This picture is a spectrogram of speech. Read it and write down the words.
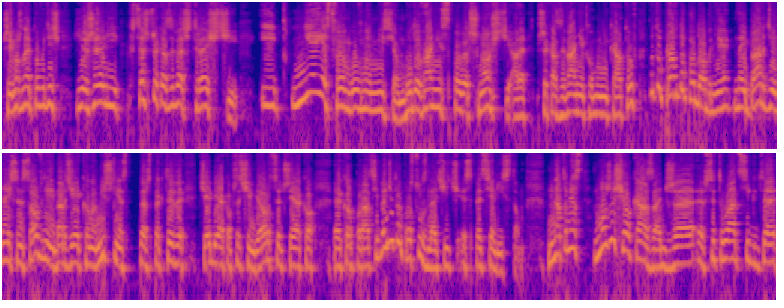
Czyli można by powiedzieć, jeżeli chcesz przekazywać treści i nie jest Twoją główną misją budowanie społeczności, ale przekazywanie komunikatów, no to prawdopodobnie najbardziej, najsensowniej, najbardziej ekonomicznie z perspektywy Ciebie jako przedsiębiorcy czy jako e, korporacji będzie to po prostu zlecić specjalistom. Natomiast może się okazać, że w sytuacji, gdy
